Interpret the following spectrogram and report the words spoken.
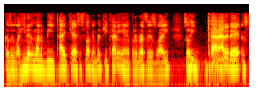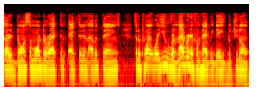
because it was like he didn't want to be typecast as fucking Richie Cunningham for the rest of his life. So he got out of that and started doing some more directing, acting in other things to the point where you remember him from Happy Days, but you don't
